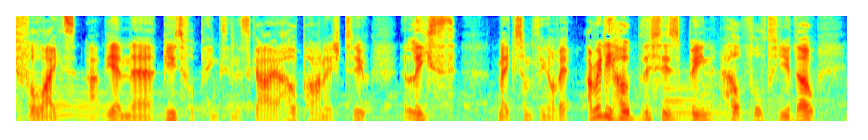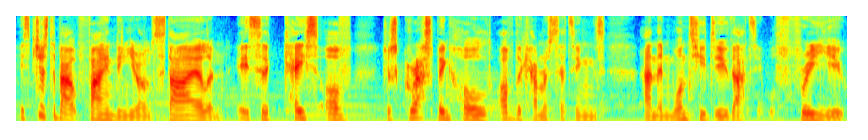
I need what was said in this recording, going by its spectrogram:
Beautiful light at the end there, beautiful pinks in the sky. I hope I managed to at least make something of it. I really hope this has been helpful to you though. It's just about finding your own style and it's a case of just grasping hold of the camera settings and then once you do that it will free you,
